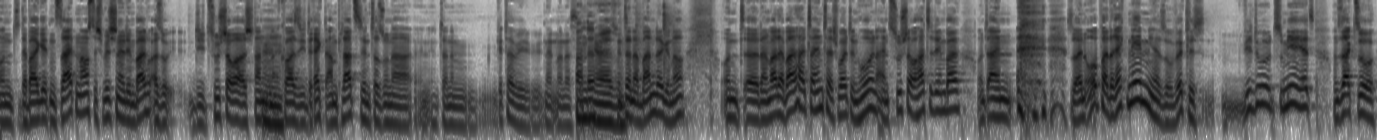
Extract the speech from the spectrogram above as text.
und der Ball geht ins Seitenaus. Ich will schnell den Ball, also die Zuschauer standen dann quasi direkt am Platz hinter so einer, hinter einem Gitter, wie, wie nennt man das? Bande. Ja, so. Hinter einer Bande, genau. Und äh, dann war der Ball halt dahinter, ich wollte ihn holen, ein Zuschauer hatte den Ball und ein so ein Opa direkt neben mir, so wirklich, wie du zu mir jetzt und sagt so,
